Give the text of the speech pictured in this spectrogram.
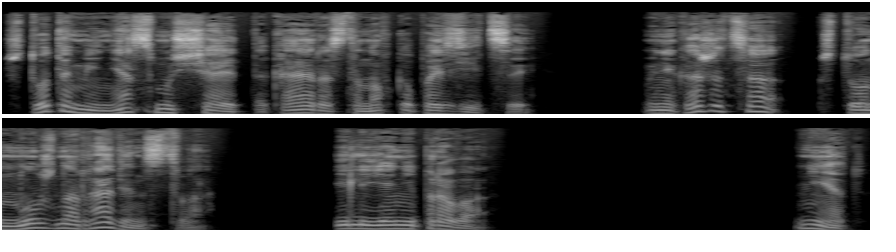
что-то меня смущает такая расстановка позиций. Мне кажется, что нужно равенство. Или я не права? Нет.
